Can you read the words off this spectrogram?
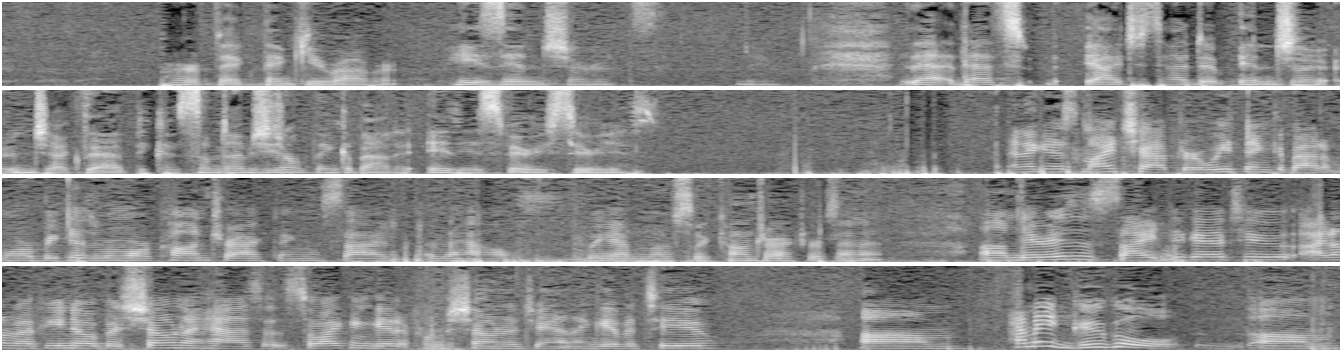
yes, that's accurate. Perfect. Thank you, Robert. He's insurance. Yeah. That, that's, I just had to inje- inject that because sometimes you don't think about it. It is very serious. And I guess my chapter, we think about it more because we're more contracting side of the house. We have mostly contractors in it. Um, there is a site to go to. I don't know if you know it, but Shona has it, so I can get it from Shona Jan and give it to you. Um, how many Google um,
